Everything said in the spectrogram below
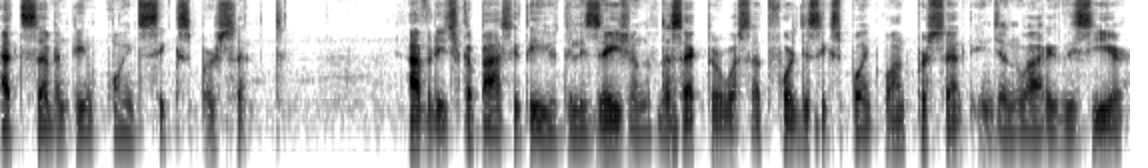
at 17.6%. Average capacity utilization of the sector was at 46.1% in January this year,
